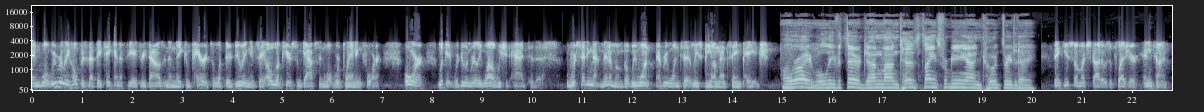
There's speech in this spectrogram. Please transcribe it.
And what we really hope is that they take NFPA 3000 and they compare it to what they're doing and say, oh, look, here's some gaps in what we're planning for. Or, look at, we're doing really well, we should add to this. We're setting that minimum, but we want everyone to at least be on that same page. All right, we'll leave it there. John Montes, thanks for being on Code 3 today. Thank you so much, Scott. It was a pleasure. Anytime.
